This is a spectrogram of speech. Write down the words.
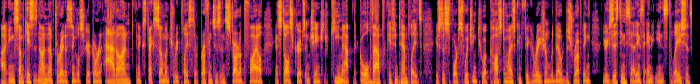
Uh, in some cases, not enough to write a single script or an add on and expect someone to replace their preferences in startup file, install scripts, and change their key map. The goal of application templates is to support switching to a customized configuration without disrupting your existing settings and installations.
